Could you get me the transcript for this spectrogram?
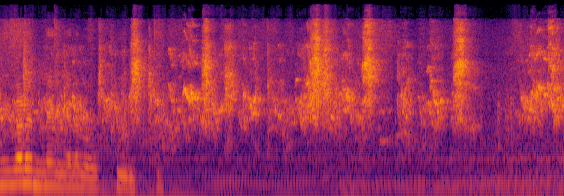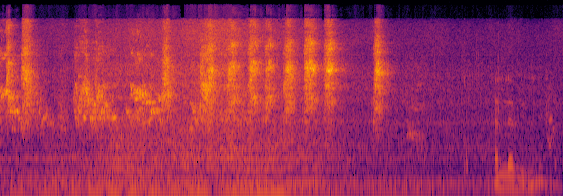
നിങ്ങൾ എന്നെ ഇങ്ങനെ നോക്കിയിരിക്കും. জানি না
